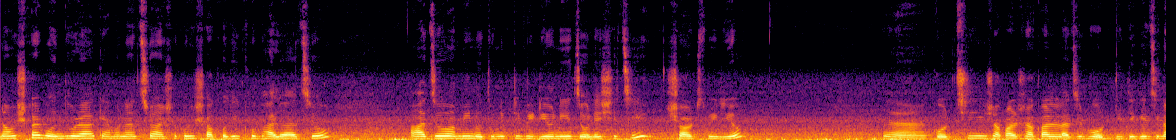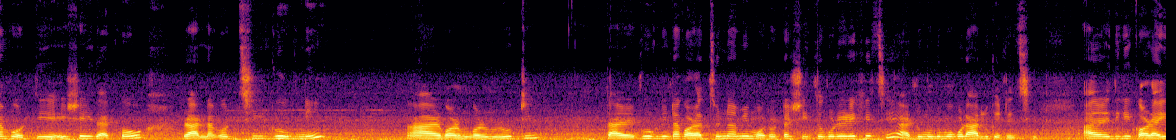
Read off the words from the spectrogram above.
নমস্কার বন্ধুরা, কেমন আছো? আশা করি সকলেই খুব ভালো আছো। আজও আমি নতুন একটি ভিডিও নিয়ে চলে এসেছি শর্টস ভিডিও করছি সকাল সকাল, আজ ভোট দিতে গেছিলাম, ভোট দিয়ে এসেই দেখো, রান্না করছি ঘুগনি আর গরম গরম রুটি। তার ঘুগনিটা করার জন্য আমি মটরটা সিদ্ধ করে রেখেছি আর ডুমো ডুমো করে আলু কেটেছি। আর এদিকে কড়াই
